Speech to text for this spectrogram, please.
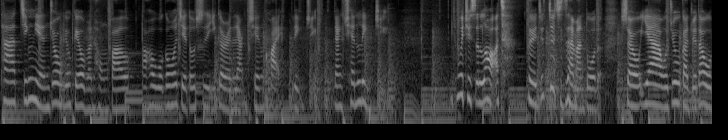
他今年就又给我们红包，然后我跟我姐都是一个人两千块令吉，两千令吉，which is a lot。对，就就其实还蛮多的，so yeah，我就感觉到我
